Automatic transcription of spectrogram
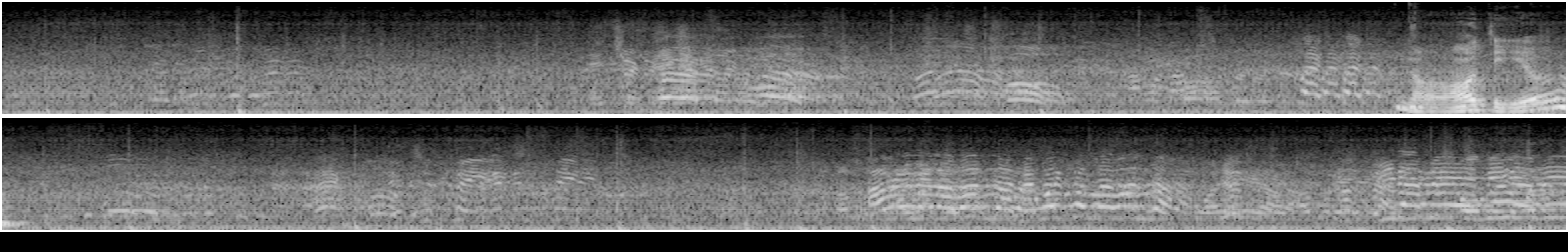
¡Me voy por la banda! ¡Mírame, mírame!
